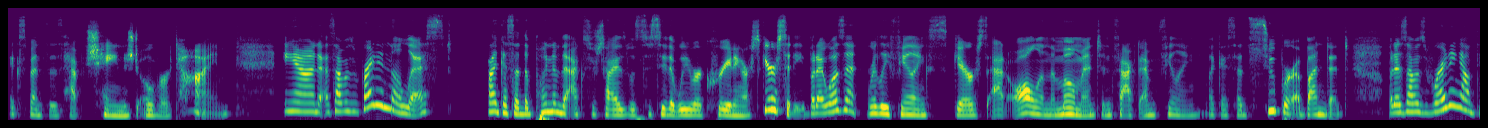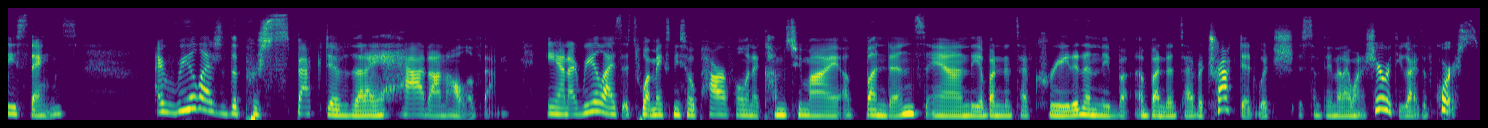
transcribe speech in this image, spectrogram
expenses have changed over time. And as I was writing the list, like I said, the point of the exercise was to see that we were creating our scarcity, but I wasn't really feeling scarce at all in the moment. In fact, I'm feeling, like I said, super abundant. But as I was writing out these things, I realized the perspective that I had on all of them. And I realized it's what makes me so powerful when it comes to my abundance and the abundance I've created and the ab- abundance I've attracted, which is something that I want to share with you guys, of course.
